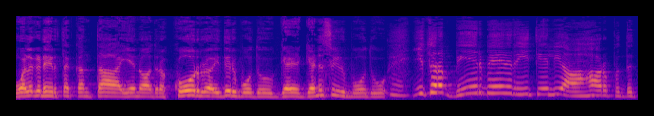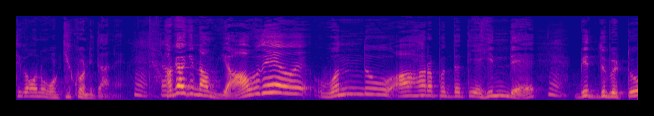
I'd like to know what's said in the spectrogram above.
ಒಳಗಡೆ ಇರತಕ್ಕಂಥ ಏನೋ ಅದರ ಕೋರ್ ಇದಿರ್ಬೋದು ಗೆ- ಗೆಣಸು ಇರ್ಬೋದು ಈ ಥರ ಬೇರೆ ಬೇರೆ ರೀತಿಯಲ್ಲಿ ಆಹಾರ ಪದ್ಧತಿಗೆ ಅವನು ಒಗ್ಗಿಕೊಂಡಿದ್ದಾನೆ. ಹಾಗಾಗಿ ನಾವು ಯಾವುದೇ ಒಂದು ಆಹಾರ ಪದ್ಧತಿಯ ಹಿಂದೆ ಬಿದ್ದು ಬಿಟ್ಟು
